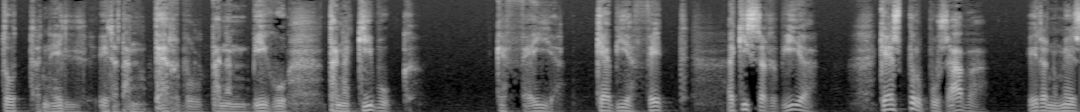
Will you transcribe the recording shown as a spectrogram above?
Tot en ell era tan tèrbol, tan ambigu, tan equívoc. Què feia? Què havia fet? A qui servia? Què es proposava? Era només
